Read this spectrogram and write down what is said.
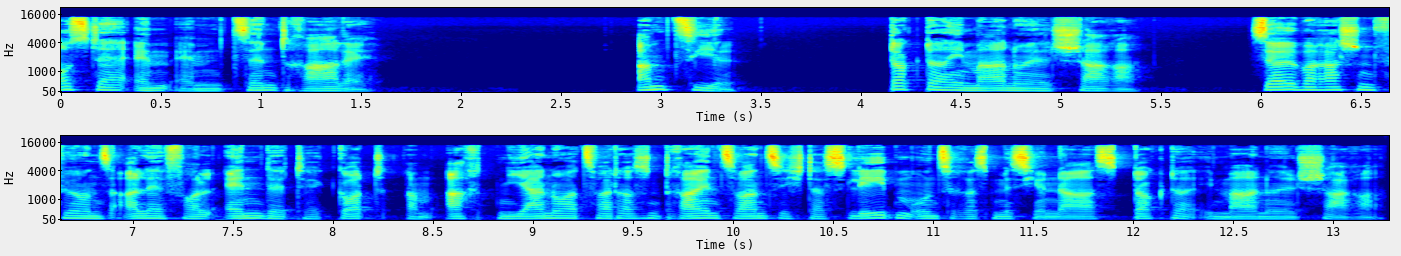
aus der MM Zentrale. Am Ziel Dr. Emanuel Scharrer. Sehr überraschend für uns alle vollendete Gott am 8. Januar 2023 das Leben unseres Missionars Dr. Emanuel Scharrer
